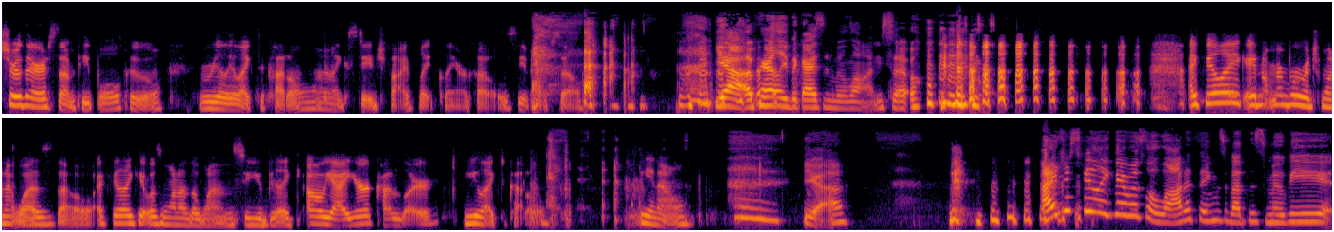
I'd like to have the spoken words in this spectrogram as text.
sure there are some people who really like to cuddle and like stage five like cleaner cuddles you know so yeah, apparently the guys in Mulan. So I feel like I don't remember which one it was though. I feel like it was one of the ones who you'd be like, "Oh yeah, you're a cuddler. You like to cuddle." you know. Yeah. I just feel like there was a lot of things about this movie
